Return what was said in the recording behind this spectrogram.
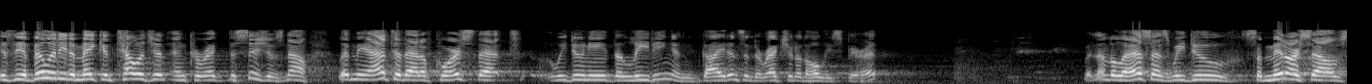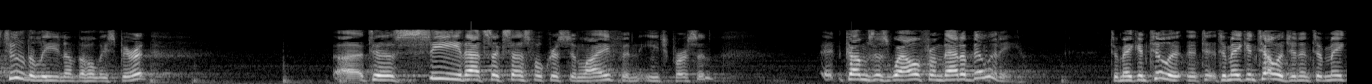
is the ability to make intelligent and correct decisions. Now, let me add to that, of course, that we do need the leading and guidance and direction of the Holy Spirit. But nonetheless, as we do submit ourselves to the leading of the Holy Spirit, uh, to see that successful Christian life in each person, it comes as well from that ability to make, intelli- to make intelligent and to make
